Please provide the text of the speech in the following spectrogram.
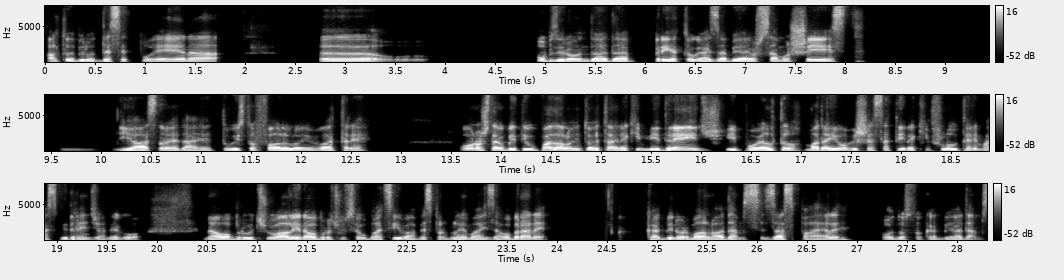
ali to je bilo deset poena, e, obzirom da, da prije toga je zabija još samo šest, jasno je da je tu isto falilo im vatre ono što je u biti upadalo i to je taj neki mid-range i Poeltel, mada i on više sa tim nekim floaterima s mid-range nego na obruču, ali na obruču se ubaciva bez problema i za obrane. Kad bi normalno Adams zaspa, odnosno kad bi Adams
